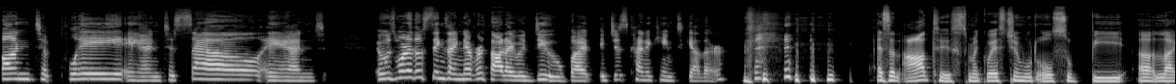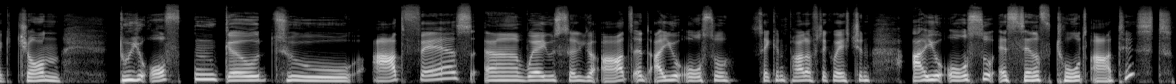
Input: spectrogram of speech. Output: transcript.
fun to play and to sell. And it was one of those things I never thought I would do, but it just kind of came together. As an artist, my question would also be uh, like John. Do you often go to art fairs uh, where you sell your art? And are you also second part of the question are you also a self-taught artist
